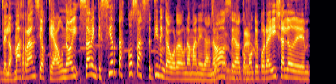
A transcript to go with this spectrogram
de los más rancios que aún hoy saben que ciertas cosas se tienen que abordar de una manera, ¿no? O sea, como que por ahí ya lo de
